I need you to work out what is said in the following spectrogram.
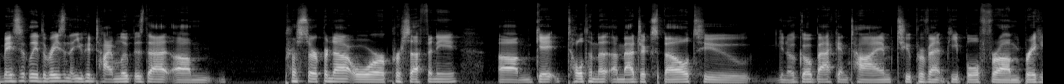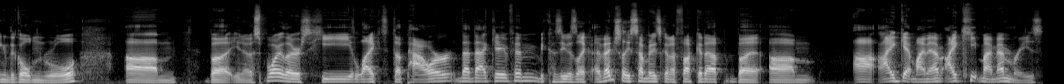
basically the reason that you could time loop is that um, Proserpina or Persephone um, get, told him a, a, magic spell to you know go back in time to prevent people from breaking the golden rule. Um, but you know, spoilers. He liked the power that that gave him because he was like, eventually somebody's gonna fuck it up, but um, I, I get my mem- I keep my memories.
